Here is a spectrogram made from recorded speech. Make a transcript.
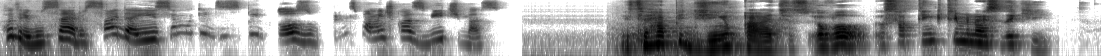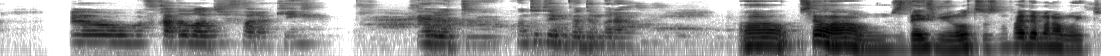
Rodrigo, sério, sai daí. Isso é muito desrespeitoso, principalmente com as vítimas. Isso é rapidinho, Paty. Eu vou. Eu só tenho que terminar isso daqui. Eu vou ficar do lado de fora aqui. Garoto, quanto tempo vai demorar? Ah, sei lá, uns 10 minutos, não vai demorar muito.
